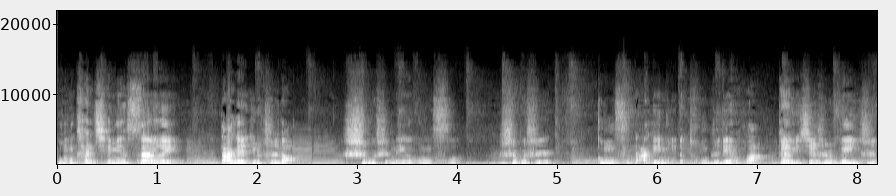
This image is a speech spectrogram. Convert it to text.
我们看前面三位，大概就知道是不是那个公司，是不是公司打给你的通知电话，还有一些是未知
